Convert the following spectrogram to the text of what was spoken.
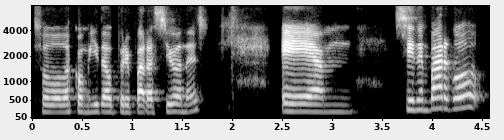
solo la comida o preparaciones. Em, sin embargo,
